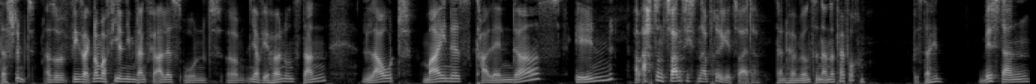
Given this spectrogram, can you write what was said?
Das stimmt. Also, wie gesagt, nochmal vielen lieben Dank für alles. Und ähm, ja, wir hören uns dann laut meines Kalenders in am 28. April geht's weiter. Dann hören wir uns in anderthalb Wochen. Bis dahin. Bis dann.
